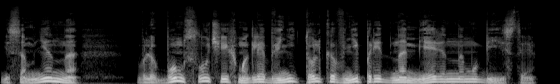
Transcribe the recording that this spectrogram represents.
Несомненно, в любом случае их могли обвинить только в непреднамеренном убийстве.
